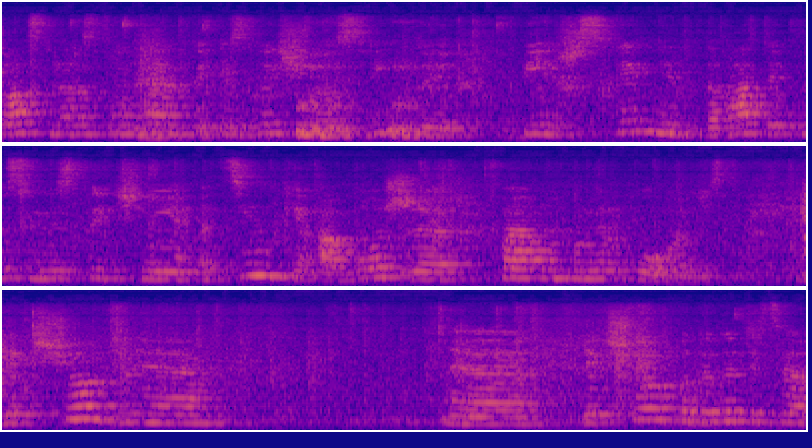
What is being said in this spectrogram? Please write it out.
власне респонденти із вищою освітою більш схильні давати песимістичні оцінки або ж певну поміркованість. Якщо е, е, Якщо подивитися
